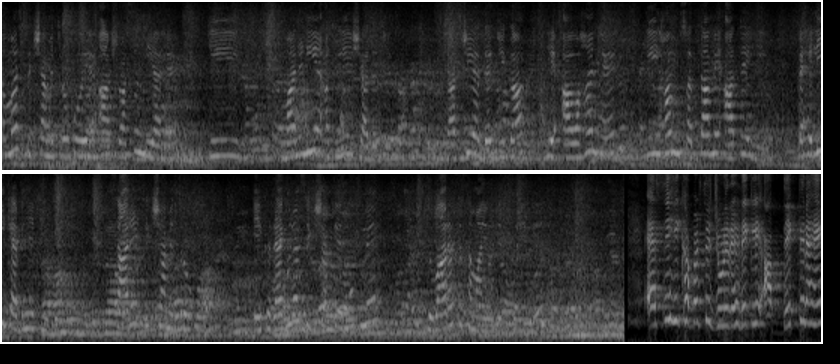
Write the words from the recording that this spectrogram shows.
समस्त शिक्षा मित्रों को यह आश्वासन दिया है कि माननीय अखिलेश यादव जी का, राष्ट्रीय अध्यक्ष जी का ये आह्वान है कि हम सत्ता में आते ही पहली कैबिनेट मीटिंग सारे शिक्षा मित्रों को एक रेगुलर शिक्षक के रूप में दोबारा से समायोजित करेंगे। ऐसी ही खबर से जुड़े रहने के लिए आप देखते रहें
